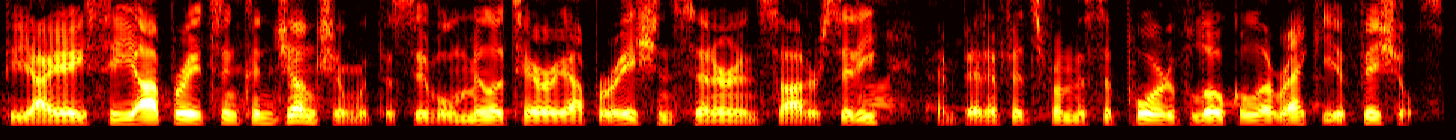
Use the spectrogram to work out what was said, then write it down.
The IAC operates in conjunction with the Civil Military Operations Center in Sadr City and benefits from the support of local Iraqi officials.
